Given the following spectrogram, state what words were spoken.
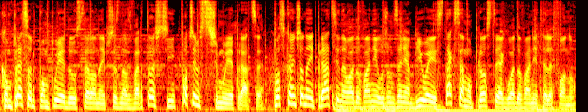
Kompresor pompuje do ustalonej przez nas wartości, po czym wstrzymuje pracę. Po skończonej pracy naładowanie urządzenia Biway jest tak samo proste jak ładowanie telefonu.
